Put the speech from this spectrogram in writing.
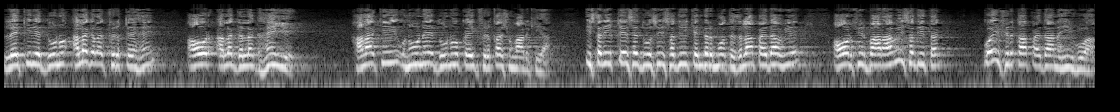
لیکن یہ دونوں الگ الگ فرقے ہیں اور الگ الگ ہیں یہ۔ حالانکہ انہوں نے دونوں کو ایک فرقہ شمار کیا۔ اس طریقے سے دوسری صدی کے اندر معتزلہ پیدا ہوئے اور پھر بارہویں صدی تک کوئی فرقہ پیدا نہیں ہوا۔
